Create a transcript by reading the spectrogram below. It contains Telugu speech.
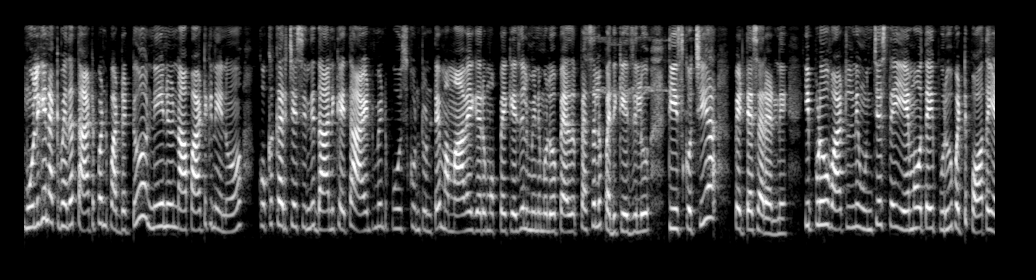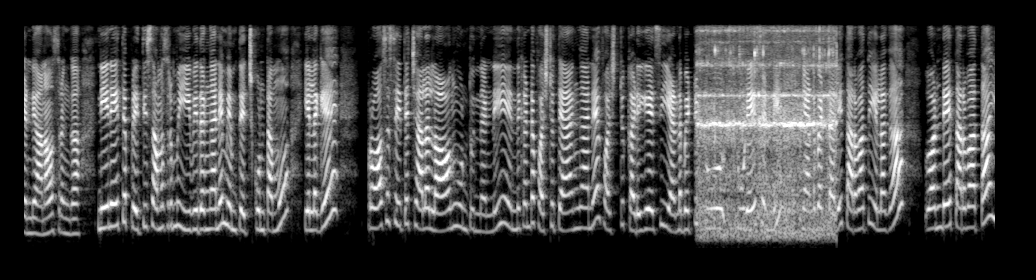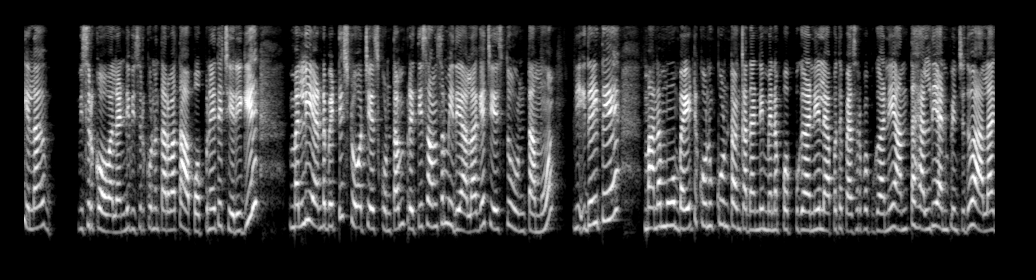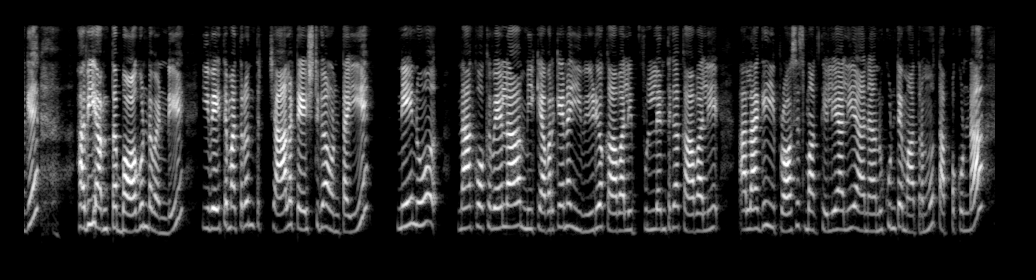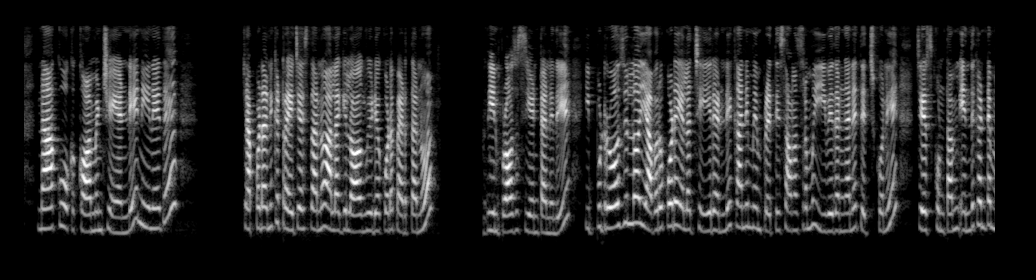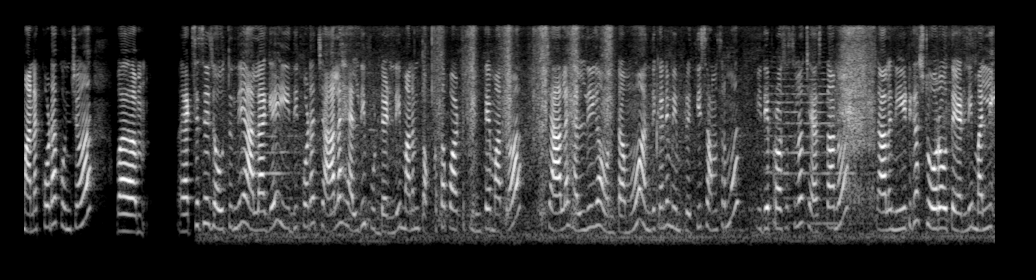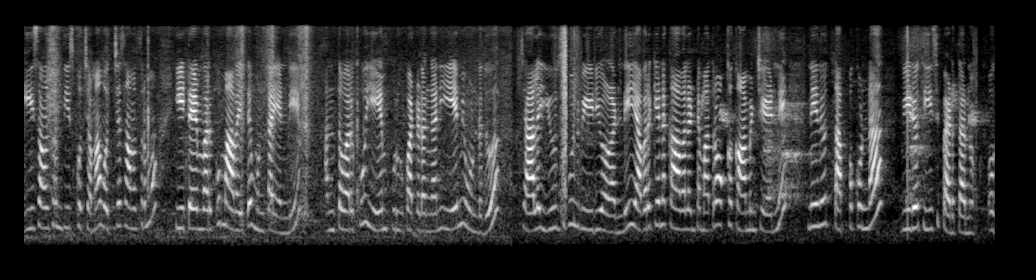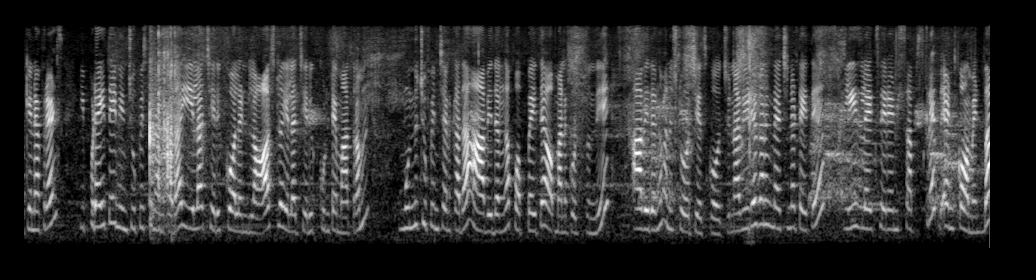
ములిగి నెక్క మీద తాటిపండు పడ్డట్టు నేను నా పాటికి నేను కుక్క కరిచేసింది. దానికైతే ఆయింట్మెంట్ పూసుకుంటుంటే మా మావయ్య గారు ముప్పై కేజీలు మినుములు పె- పెసలు పది కేజీలు తీసుకొచ్చి పెట్టేశారండి. ఇప్పుడు వాటిని ఉంచేస్తే ఏమవుతాయి? పురుగు పట్టి పోతాయండి అనవసరంగా. నేనైతే ప్రతి సంవత్సరం ఈ విధంగానే మేము తెచ్చుకుంటాము. ఇలాగే ప్రాసెస్ అయితే చాలా లాంగ్ ఉంటుందండి. ఎందుకంటే ఫస్ట్ తేంగానే ఫస్ట్ కడిగేసి ఎండబెట్టి టూ టూ డేస్ అండి ఎండబెట్టాలి. తర్వాత ఇలాగా వన్ డే తర్వాత ఇలా విసురుకోవాలండి. విసురుకున్న తర్వాత ఆ పప్పునైతే చెరిగి మళ్ళీ ఎండబెట్టి స్టోర్ చేసుకుంటాం. ప్రతి సంవత్సరం ఇది అలాగే చేస్తూ ఉంటాము. ఇదైతే మనము బయట కొనుక్కుంటాం కదండి. మినపప్పు కానీ లేకపోతే పెసరపప్పు కానీ అంత హెల్దీ అనిపించదు. అలాగే అవి అంత బాగుండవండి. ఇవైతే మాత్రం చాలా టేస్ట్గా ఉంటాయి. నేను నాకు ఒకవేళ మీకు ఎవరికైనా ఈ వీడియో కావాలి ఫుల్ లెంత్గా కావాలి అలాగే ఈ ప్రాసెస్ మాకు తెలియాలి అని అనుకుంటే మాత్రము తప్పకుండా నాకు ఒక కామెంట్ చేయండి. నేనైతే చెప్పడానికి ట్రై చేస్తాను. అలాగే లాంగ్ వీడియో కూడా పెడతాను. దీని ప్రాసెస్ ఏంటనేది. ఇప్పుడు రోజుల్లో ఎవరు కూడా ఇలా చేయరండి. కానీ మేము ప్రతి సంవత్సరము ఈ విధంగానే తెచ్చుకొని చేసుకుంటాం. ఎందుకంటే మనకు కూడా కొంచెం ఎక్సర్సైజ్ అవుతుంది. అలాగే ఇది కూడా చాలా హెల్దీ ఫుడ్ అండి. మనం తొక్కతో పాటు తింటే మాత్రం చాలా హెల్దీగా ఉంటాము. అందుకని మేము ప్రతి సంవత్సరము ఇదే ప్రాసెస్లో చేస్తాను. చాలా నీట్గా స్టోర్ అవుతాయండి. మళ్ళీ ఈ సంవత్సరం తీసుకొచ్చామా? వచ్చే సంవత్సరము ఈ టైం వరకు మావైతే ఉంటాయండి. అంతవరకు ఏం పురుగు పట్టడం కానీ ఏమీ ఉండదు. చాలా యూజ్ఫుల్ వీడియో అండి. ఎవరికైనా కావాలంటే మాత్రం ఒక్క కామెంట్ చేయండి. నేను తప్పకుండా వీడియో తీసి పెడతాను. ఓకేనా ఫ్రెండ్స్? ఇప్పుడైతే నేను చూపిస్తున్నాను కదా ఇలా చెరుక్కోవాలండి. లాస్ట్లో ఇలా చెరుక్కుంటే మాత్రం ముందు చూపించాను కదా ఆ విధంగా పప్పు అయితే మనకు వస్తుంది. ఆ విధంగా మనం స్టోర్ చేసుకోవచ్చు. నా వీడియో కనుక నచ్చినట్టయితే please like share and subscribe and comment. బా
